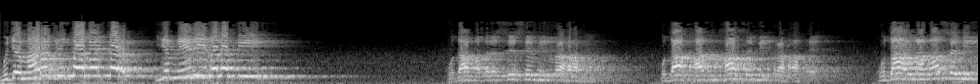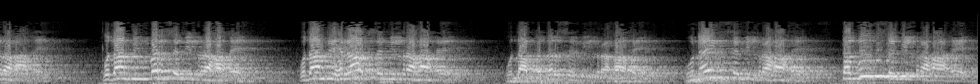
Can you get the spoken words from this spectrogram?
مجھے مارو جوتا لے کر، یہ میری غلطی۔ خدا مدرسے سے مل رہا ہے، خدا خانخواہ سے مل رہا ہے، خدا علماء سے مل رہا ہے، خدا ممبر سے مل رہا ہے، خدا محراب سے مل رہا ہے، خدا بدر سے مل رہا ہے، ہنین سے مل رہا ہے، تبوک سے مل رہا ہے۔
